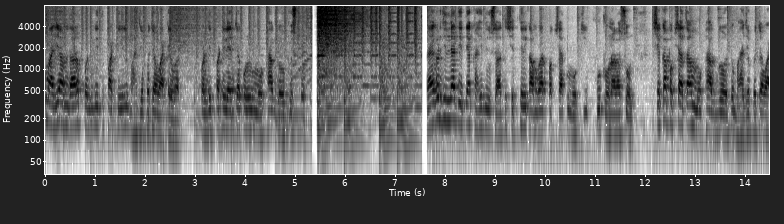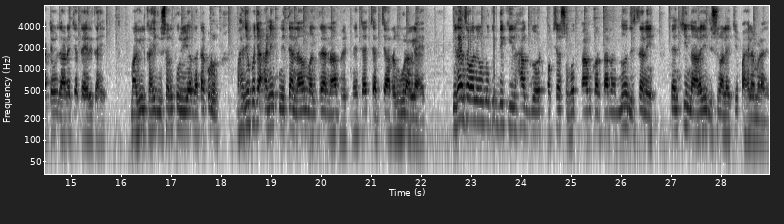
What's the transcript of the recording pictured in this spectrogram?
माजी आमदार पंडित पाटील भाजपच्या वाटेवर. पंडित पाटील यांच्याकडून मोठा गौप्यस्फोट रायगड जिल्ह्यात येत्या काही दिवसात शेतकरी कामगार पक्षात मोठी फूट होणार असून शेका पक्षाचा मोठा गट भाजपच्या वाटेवर जाण्याच्या तयारीत आहे. मागील काही दिवसांपूर्वी या गटाकडून भाजपच्या अनेक नेत्यांना मंत्र्यांना भेटण्याच्या चर्चा रंगू लागल्या आहेत. विधानसभा निवडणुकीत देखील हा गट पक्षासोबत काम करताना न दिसल्याने त्यांची नाराजी दिसून आल्याचे पाहायला मिळाले.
